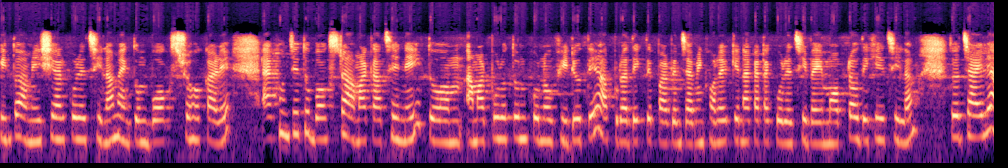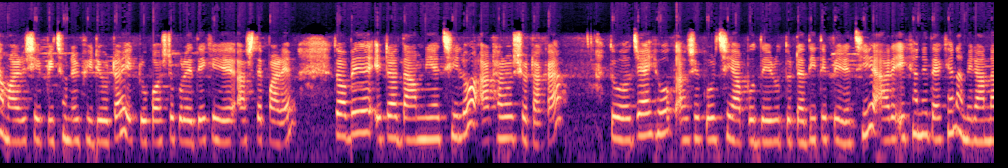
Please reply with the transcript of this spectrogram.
কিন্তু আমি শেয়ার করেছিলাম একদম বক্স সহকারে। এখন যেহেতু বক্সটা আমার কাছে নেই, তো আমার পুরাতন কোনো ভিডিওতে আপুরা দেখতে পারবেন যে আমি ঘরের কেনাকাটা করেছি বা এই মপটাও দেখিয়েছিলাম। তো চাইলে আমার সেই পিছনের ভিডিওটা একটু কষ্ট করে দেখে আসতে পারেন। তবে এটার দাম নিয়েছিল আঠারোশো টাকা। তো যাই হোক, আশা করছি আপুদের উত্তরটা দিতে পেরেছি। আর এখানে দেখেন, আমি রান্না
